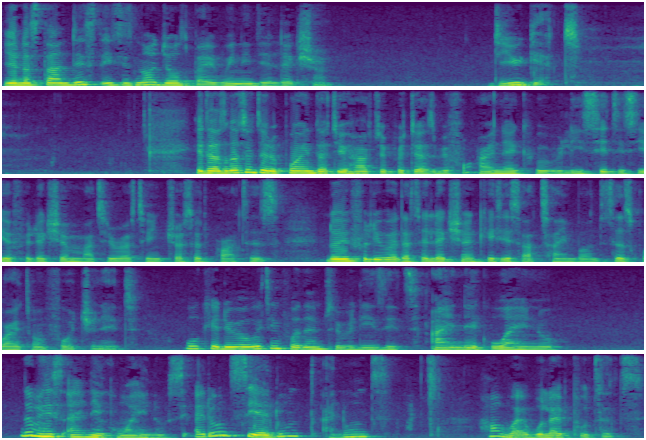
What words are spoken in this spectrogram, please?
you understand this? It is not just by winning the election. Do you get it has gotten to the point that you have to protest before INEC will release CTC of election materials to interested parties, knowing fully well that election cases are time bound. This is quite unfortunate. Okay, they were waiting for them to release it. INEC, why no? No, this INEC, why no? See, I don't see, I don't, I don't, how will I put it?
